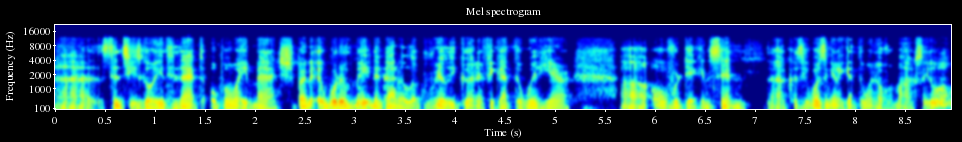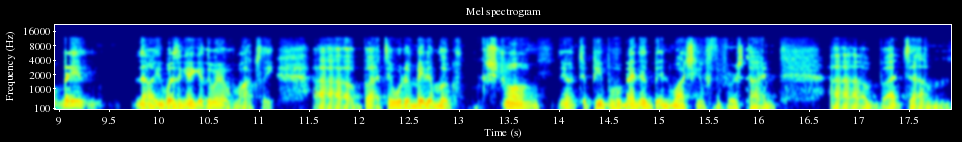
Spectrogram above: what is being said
uh, since he's going into that open weight match. But it would have made Nagata look really good if he got the win here uh, over Dickinson because uh, he wasn't going to get the win over Moxley. Well, they. No, he wasn't going to get the win over Moxley, uh, but it would have made him look strong, you know, to people who might have been watching him for the first time. but um,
